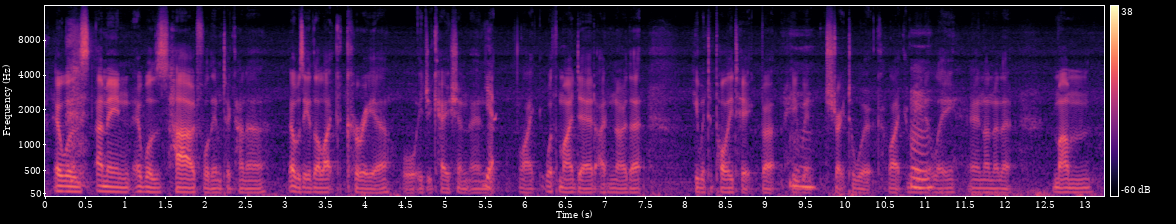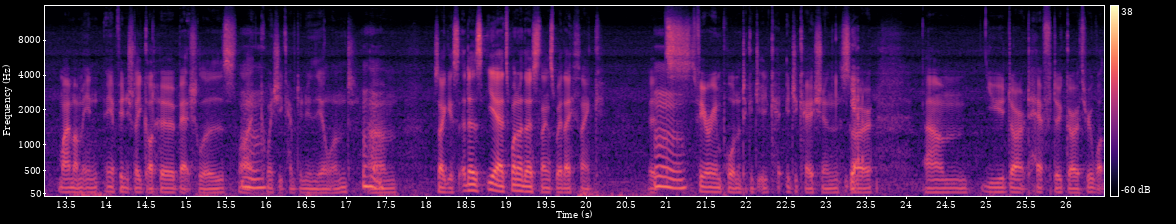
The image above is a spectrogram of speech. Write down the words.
it was i mean it was hard for them to kind of it was either like career or education and Yep. like with my dad i know that he went to polytech but he mm-hmm. went straight to work like mm. immediately. And i know that mum my mum in, eventually got her bachelor's like mm-hmm. when she came to new zealand. Mm-hmm. Um, so i guess it is yeah it's one of those things where they think it's mm. very important to get edu- education. So um, you don't have to go through what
